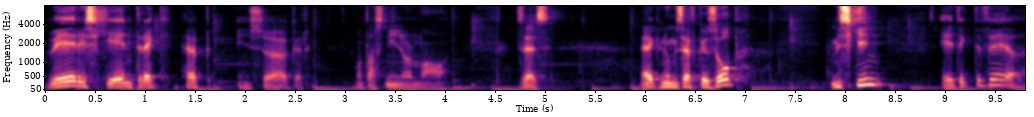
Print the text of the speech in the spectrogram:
weer eens geen trek heb in suiker. Want dat is niet normaal. Zes. Ik noem ze even op. Misschien eet ik te veel.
